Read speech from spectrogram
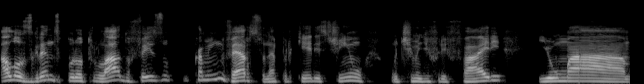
a Los Grandes, por outro lado, fez o, o caminho inverso, né? Porque eles tinham um time de Free Fire e uma,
